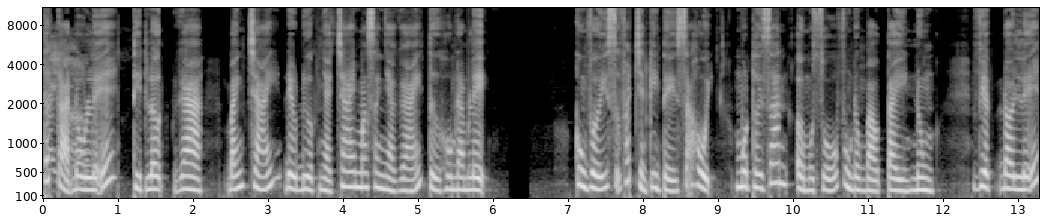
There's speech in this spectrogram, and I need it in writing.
Tất cả đồ lễ, thịt lợn, gà, bánh trái đều được nhà trai mang sang nhà gái từ hôm đam lệ. Cùng với sự phát triển kinh tế xã hội, một thời gian ở một số vùng đồng bào Tày, Nùng, việc đòi lễ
